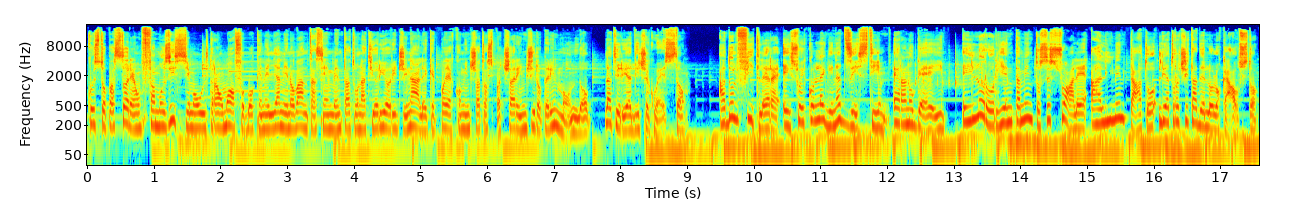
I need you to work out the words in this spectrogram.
Questo pastore è un famosissimo ultraomofobo che negli anni 90 si è inventato una teoria originale che poi ha cominciato a spacciare in giro per il mondo. La teoria dice questo. Adolf Hitler e i suoi colleghi nazisti erano gay e il loro orientamento sessuale ha alimentato le atrocità dell'olocausto.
